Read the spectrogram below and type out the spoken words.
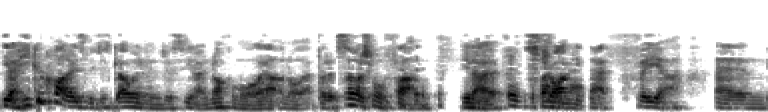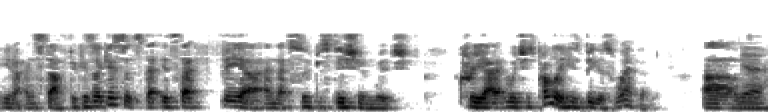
you know, he could quite easily just go in and just, you know, knock them all out and all that. But it's so much more fun, you know, striking that fear and you know and stuff because I guess it's that it's that fear and that superstition which create which is probably his biggest weapon. Um, yeah.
